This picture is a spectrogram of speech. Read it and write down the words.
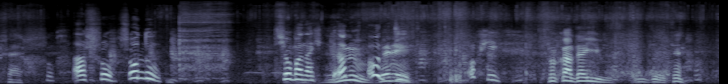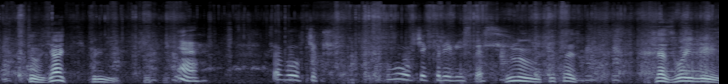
взагалі. А що? Що ну? Що в мене? Ну, От, от бери. дід. Ох і. Поки даю. Іди, Це хто, зять привіт. Ні, це Вовчик. Вовчик привіз десь. Ну, це це ще з війни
